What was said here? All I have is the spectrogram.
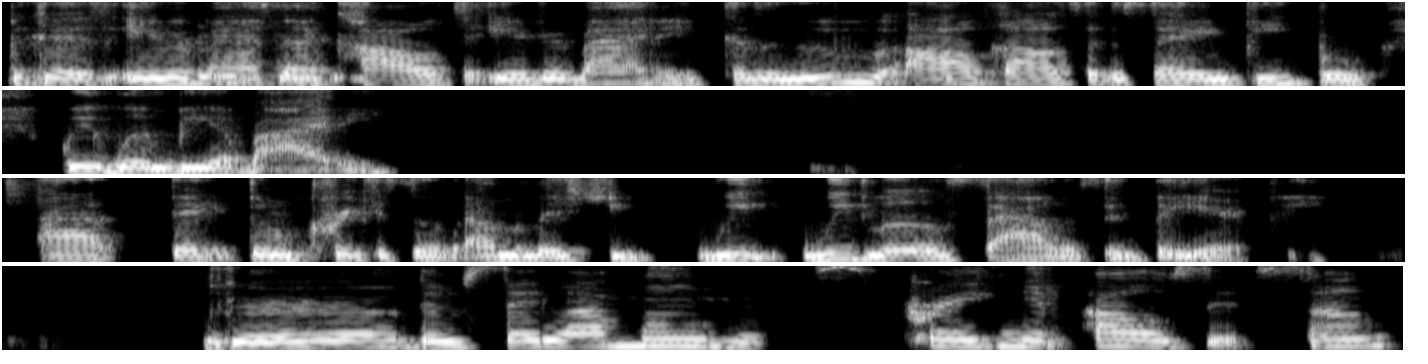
because everybody's not called to everybody. Because if we were all called to the same people, we wouldn't be a body. I think them crickets. I'm gonna let you. We we love silence in therapy. Girl, them Selah moments, pregnant pauses, so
